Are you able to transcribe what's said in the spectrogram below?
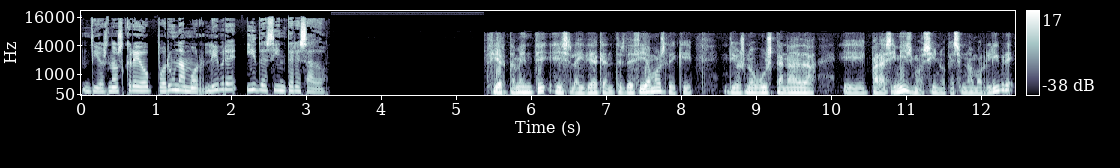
Dios nos creó por un amor libre y desinteresado. Ciertamente es la idea que antes decíamos de que Dios no busca nada eh, para sí mismo, sino que es un amor libre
